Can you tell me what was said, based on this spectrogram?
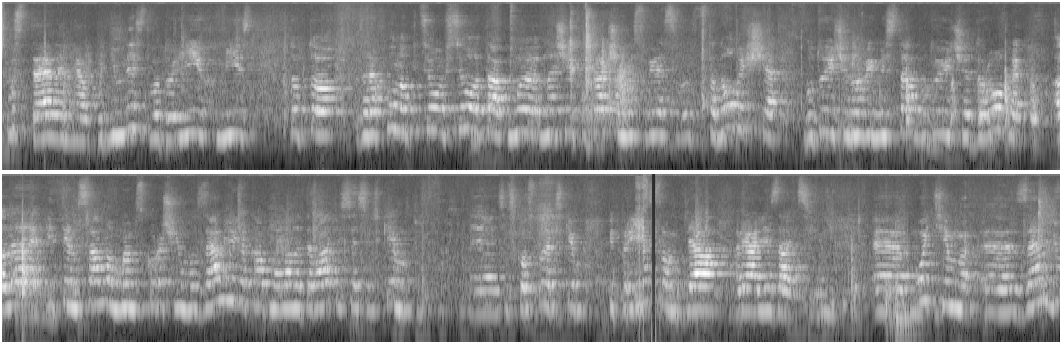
опустелення, будівництво доріг, міст. Тобто за рахунок цього всього так ми наче покращимо своє становище, будуючи нові міста, будуючи дороги, але і тим самим ми скорочуємо землю, яка б могла надаватися сільським е, сільськогосподарським підприємствам для реалізації. Е, Потім е, землю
